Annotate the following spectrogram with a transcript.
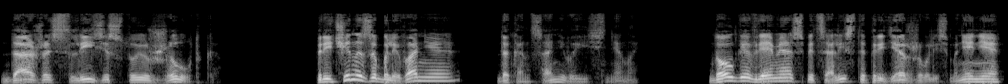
даже слизистую желудка. Причины заболевания до конца не выяснены. Долгое время специалисты придерживались мнения,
